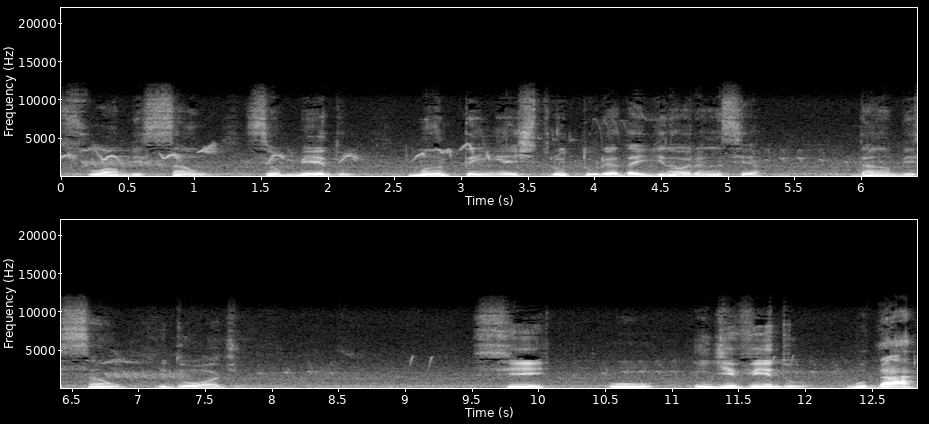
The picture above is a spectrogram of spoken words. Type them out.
sua ambição, seu medo mantém a estrutura da ignorância, da ambição e do ódio. Se o indivíduo mudar,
